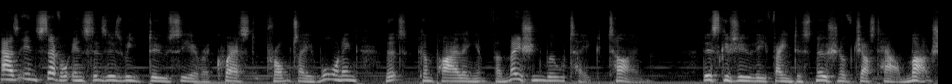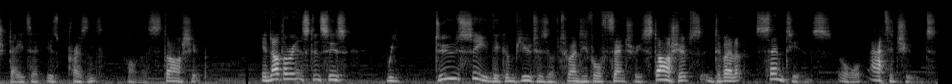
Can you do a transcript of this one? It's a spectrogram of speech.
as in several instances we do see a request prompt a warning that compiling information will take time. This gives you the faintest notion of just how much data is present on a starship. In other instances, we do see the computers of 24th century starships develop sentience or attitudes,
